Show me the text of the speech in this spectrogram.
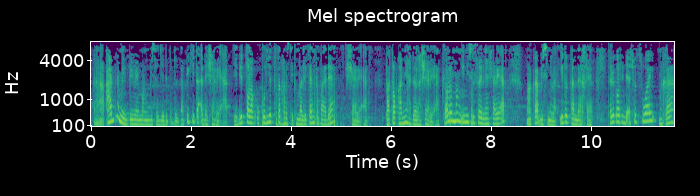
Nah, ada mimpi memang bisa jadi betul, tapi kita ada syariat. Jadi tolak ukurnya tetap harus dikembalikan kepada syariat. Patokannya adalah syariat. Kalau memang ini sesuai dengan syariat, maka bismillah itu tanda khair. Tapi kalau tidak sesuai, maka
